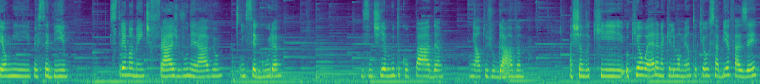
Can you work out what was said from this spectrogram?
eu me percebi extremamente frágil, vulnerável, insegura, me sentia muito culpada, me auto-julgava, achando que o que eu era naquele momento, o que eu sabia fazer,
